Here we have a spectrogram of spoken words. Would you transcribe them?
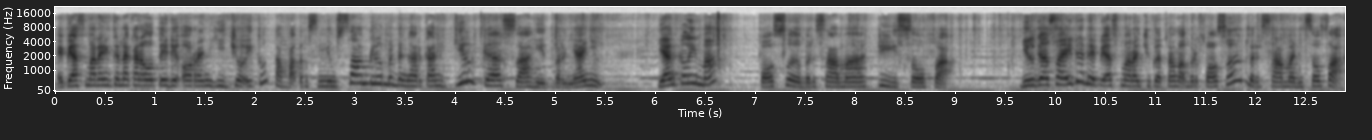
Happy Asmara yang kenakan OOTD oranye hijau itu tampak tersenyum sambil mendengarkan Gilga Sahid bernyanyi. Yang kelima, pose bersama di sofa. Gilga Said dan Happy Asmara juga tampak berpose bersama di sofa.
